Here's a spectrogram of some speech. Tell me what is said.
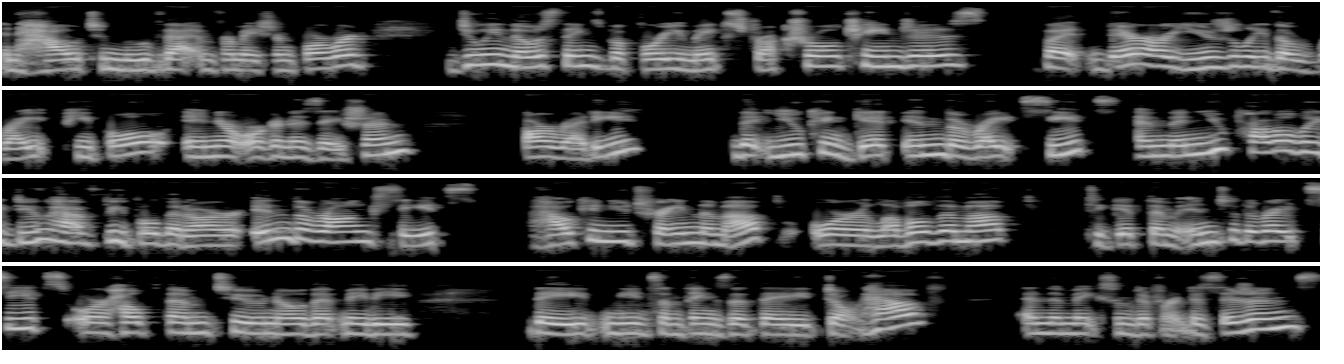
and how to move that information forward doing those things before you make structural changes but there are usually the right people in your organization already that you can get in the right seats. And then you probably do have people that are in the wrong seats. How can you train them up or level them up to get them into the right seats or help them to know that maybe they need some things that they don't have and then make some different decisions?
